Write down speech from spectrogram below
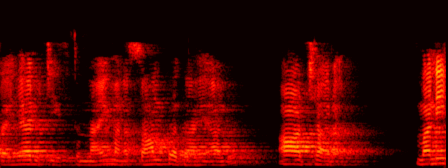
తయారు చేస్తున్నాయి మన సాంప్రదాయాలు. ఆచార. మని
